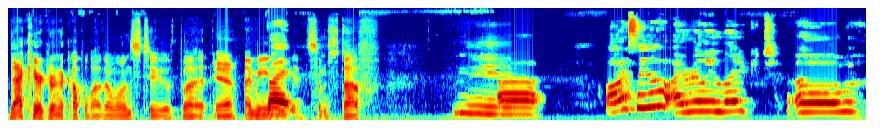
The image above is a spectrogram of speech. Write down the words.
that character and a couple other ones too. But Yeah. I mean, But- they did some stuff. Uh, honestly, though, I really liked. Um,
